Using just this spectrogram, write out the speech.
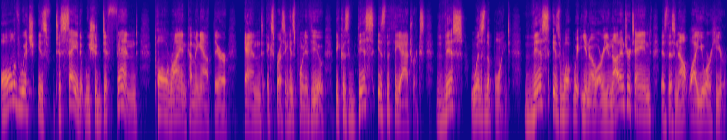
All of which is to say that we should defend Paul Ryan coming out there and expressing his point of view because this is the theatrics. This was the point. This is what we, you know, are you not entertained? Is this not why you are here?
